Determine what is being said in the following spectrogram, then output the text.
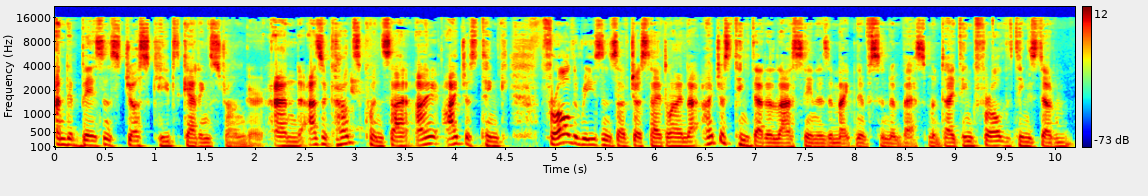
and the business just keeps getting stronger. And as a consequence, I, I, I just think, for all the reasons I've just outlined, I, I just think that Atlassian is a magnificent investment. I think for all the things that an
